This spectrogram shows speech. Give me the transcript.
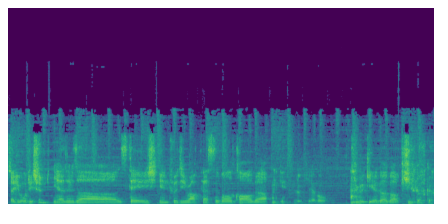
So you auditioned. Yeah, there's a stage in Fuji Rock Festival called uh, Rookie A Go-Go. Rookie A Go-Go.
